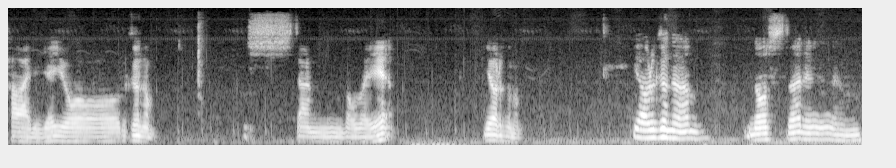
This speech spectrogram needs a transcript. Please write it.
Haliyle yorgunum. İşten dolayı yorgunum. Yorgunum dostlarım.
